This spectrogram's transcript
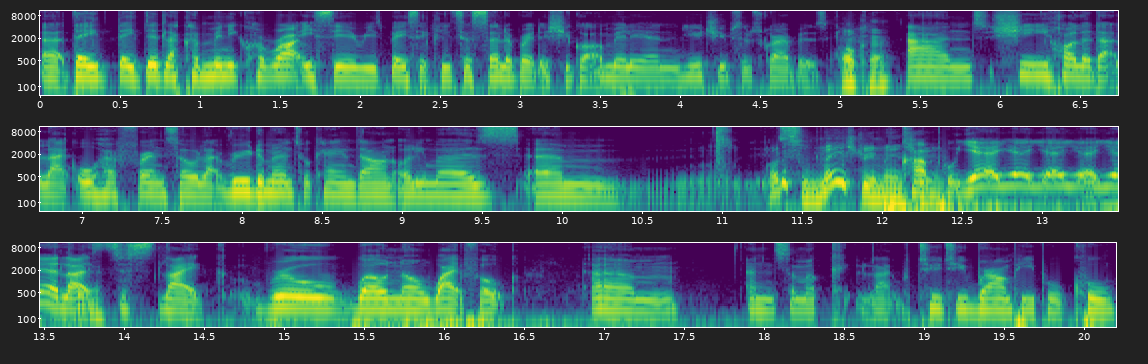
uh, they they did like a mini karate series basically to celebrate that she got a million youtube subscribers Okay. and she hollered at like all her friends so like rudimental came down Olly Murs um Oh, this is mainstream, mainstream. couple. Yeah, yeah, yeah, yeah, yeah. Like it's just like real well known white folk. Um and some like two two brown people, cool.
